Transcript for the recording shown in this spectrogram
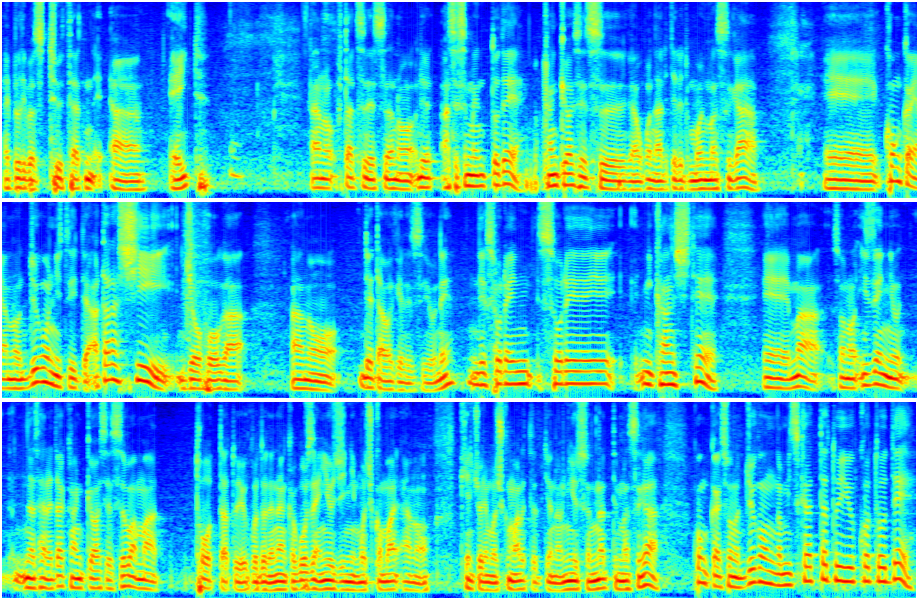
I believe it was 2008. あの2つですあのでアセスメントで環境アセスが行われていると思いますが、えー今回あのデュゴンについて新しい情報があの出たわけですよね。でそれにそれに関して、えーまあ、その以前になされた環境アセスは、まあ、通ったということでなんか午前4時に持ち込まあの県庁に持ち込まれたというようなニュースになってますが今回そのデュゴンが見つかったということで、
